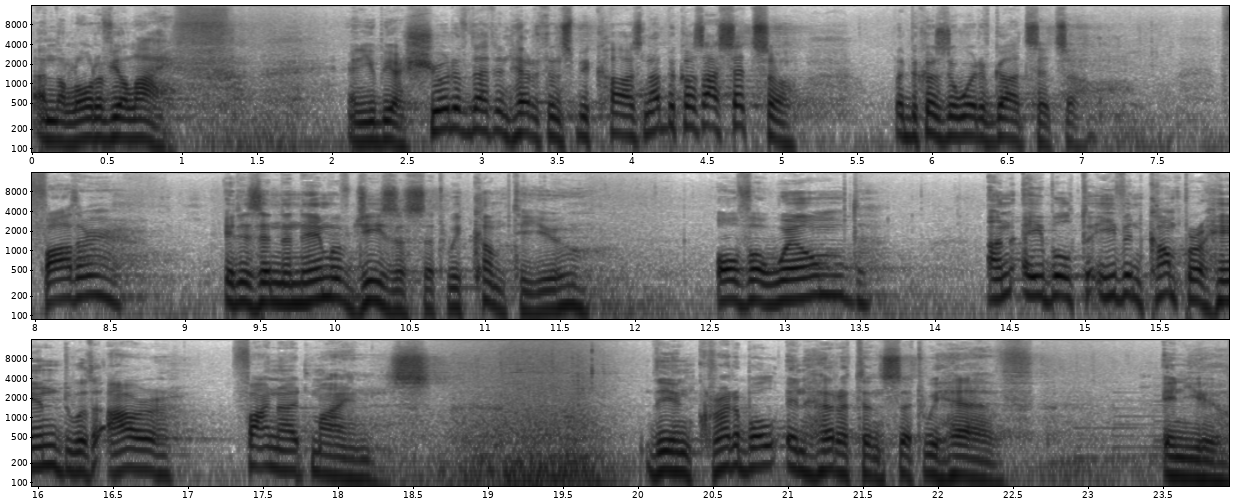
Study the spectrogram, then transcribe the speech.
and the Lord of your life. And you'll be assured of that inheritance because, not because I said so, but because the Word of God said so. Father, it is in the name of Jesus that we come to you, overwhelmed unable to even comprehend with our finite minds the incredible inheritance that we have in you.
